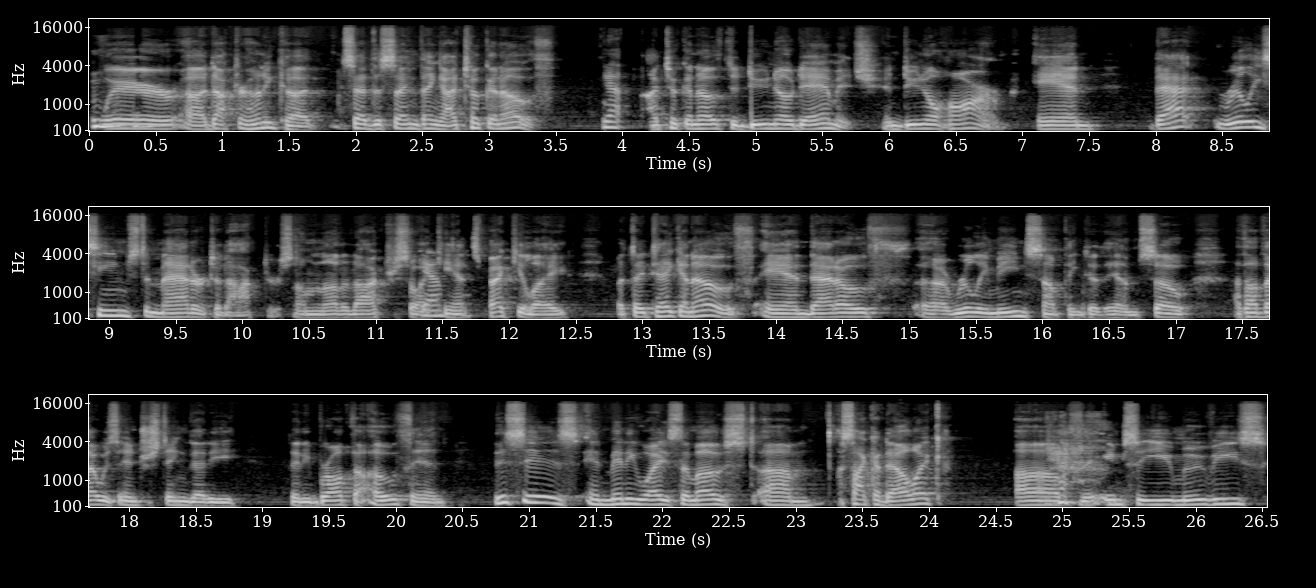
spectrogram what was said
mm-hmm. where uh, Dr. Hunnicutt said the same thing. I took an oath. Yeah. I took an oath to do no damage and do no harm. And that really seems to matter to doctors. I'm not a doctor, so yeah. I can't speculate, but they take an oath, and that oath uh, really means something to them. So I thought that was interesting that he that he brought the oath in. This is, in many ways, the most um, psychedelic of the MCU movies.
